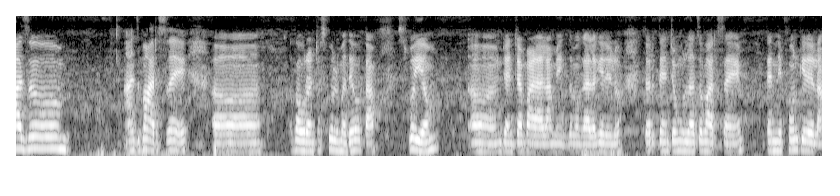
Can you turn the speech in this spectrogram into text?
आज आज बारसं आहे. गौरांच्या स्कूलमध्ये होता. स्वयं ज्यांच्या बाळाला आम्ही एकदा बघायला गेलेलो तर त्यांच्या मुलाचा वारसा आहे. त्यांनी फोन केलेला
